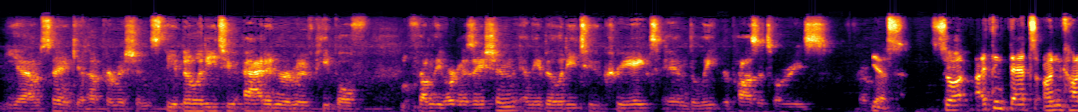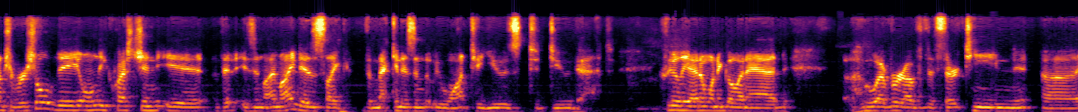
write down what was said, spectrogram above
Yeah, I'm saying GitHub permissions. The ability to add and remove people from the organization and the ability to create and delete repositories. Yes. So I think that's uncontroversial. The only question is, that is in my mind is like the mechanism that we want to use to do that. Clearly, I don't want to go and add whoever of the 13 uh,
